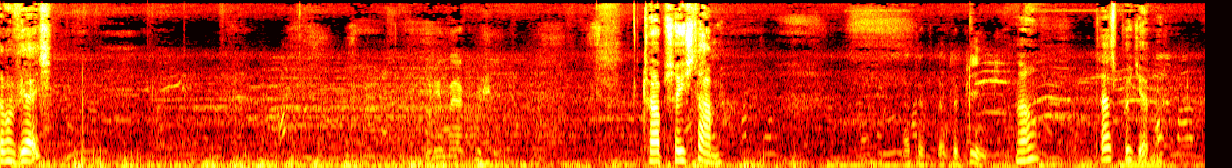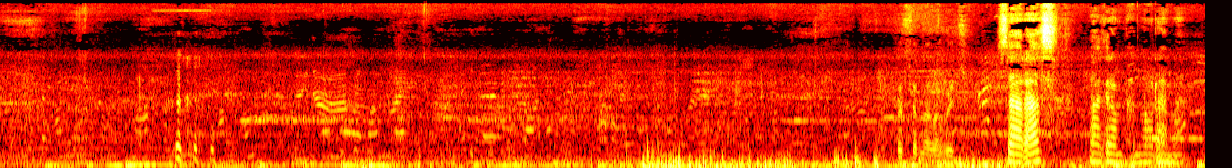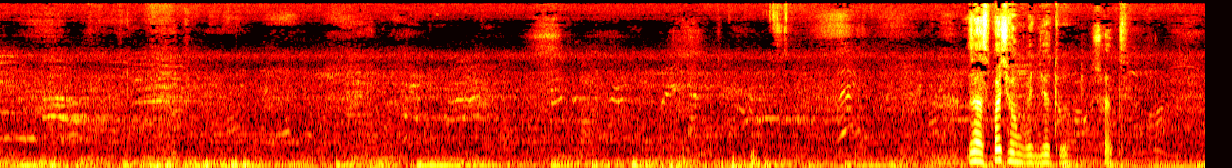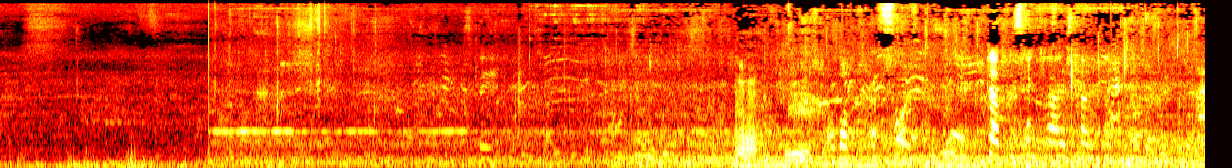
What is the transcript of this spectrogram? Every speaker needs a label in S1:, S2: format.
S1: Co mówiłeś?
S2: Nie ma jak usiąść.
S1: Trzeba przejść tam.
S2: Na te, na te pięki.
S1: No, teraz pójdziemy. Zaraz nagram panoramę.
S3: Зараз по чому він є тут?
S1: Шат.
